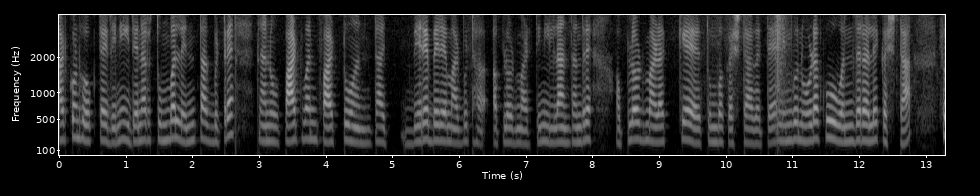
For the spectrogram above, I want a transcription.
ಮಾಡ್ಕೊಂಡು ಹೋಗ್ತಾ ಇದ್ದೀನಿ. ಇದೇನಾದ್ರು ತುಂಬ ಲೆಂತ್ ಆಗಿಬಿಟ್ರೆ ನಾನು ಪಾರ್ಟ್ ಒನ್ ಪಾರ್ಟ್ ಟು ಅಂತ ಬೇರೆ ಬೇರೆ ಮಾಡಿಬಿಟ್ಟು ಅಪ್ಲೋಡ್ ಮಾಡ್ತೀನಿ. ಇಲ್ಲ ಅಂತಂದರೆ ಅಪ್ಲೋಡ್ ಮಾಡೋಕ್ಕೆ ತುಂಬ ಕಷ್ಟ ಆಗುತ್ತೆ. ನಿಮಗೂ ನೋಡೋಕ್ಕೂ ಒಂದರಲ್ಲೇ ಕಷ್ಟ. ಸೊ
